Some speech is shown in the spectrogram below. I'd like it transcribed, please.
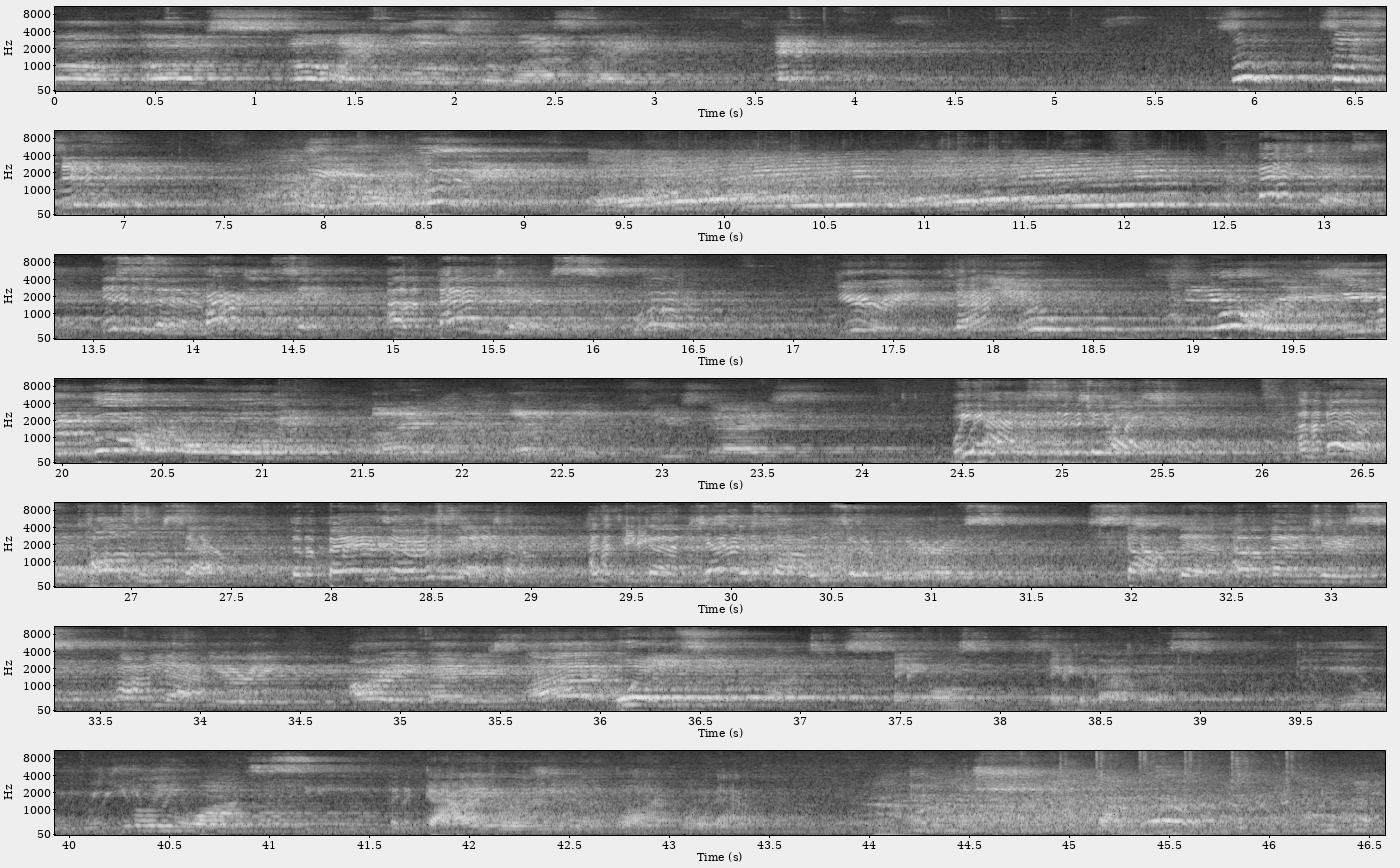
Oh, oh, stole my clothes from last night. Hey. So, so it's different. We are women. Avengers! This is an emergency! Avengers! Fury, is that you? Fury is even more a woman. I'm, I'm really confused, guys. We have a situation. A villain who calls himself the fan service Phantom has begun gender swapping superheroes. Stop them, Avengers! Copy that, Fury. All right, Avengers. Uh, wait. Staples, think about this. Do you really want to see the guy version of Black Widow? And the she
